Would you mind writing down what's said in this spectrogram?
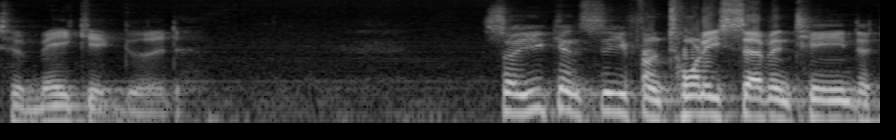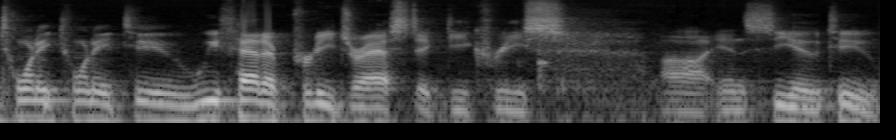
to make it good. So you can see from 2017 to 2022, we've had a pretty drastic decrease uh, in CO2.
